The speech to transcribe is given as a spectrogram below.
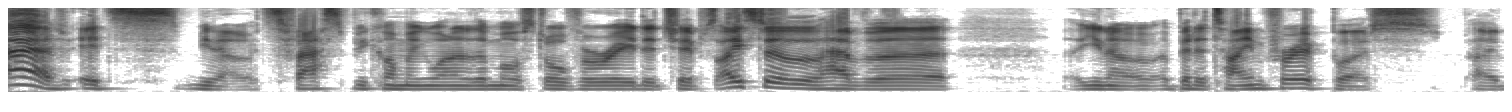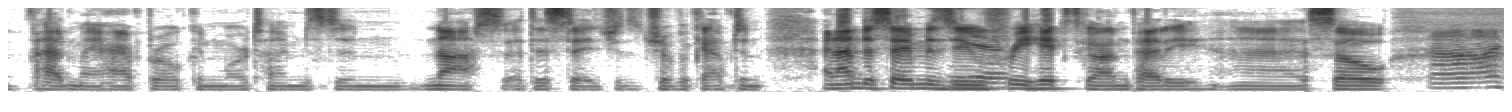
ah, it's you know, it's fast becoming one of the most overrated chips. I still have a, you know, a bit of time for it, but I've had my heart broken more times than not at this stage with the triple captain, and I'm the same as you. Yeah. Free hits gone, Paddy. Uh, so, uh,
